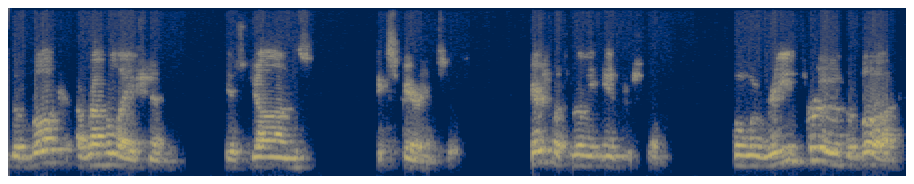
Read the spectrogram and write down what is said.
the book of Revelation is John's experiences. Here's what's really interesting. When we read through the book,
